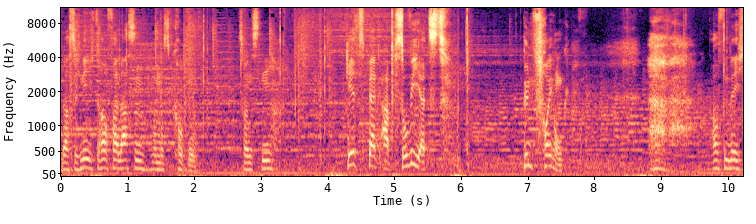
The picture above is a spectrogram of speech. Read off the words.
Lass dich nicht drauf verlassen, man muss gucken. Ansonsten geht's bergab, so wie jetzt. Bin Feuerung. Hoffentlich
